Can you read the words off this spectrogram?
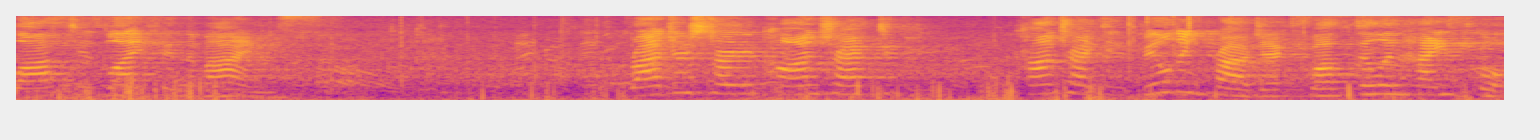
lost his life in the mines. Roger started contract, contracting building projects while still in high school.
